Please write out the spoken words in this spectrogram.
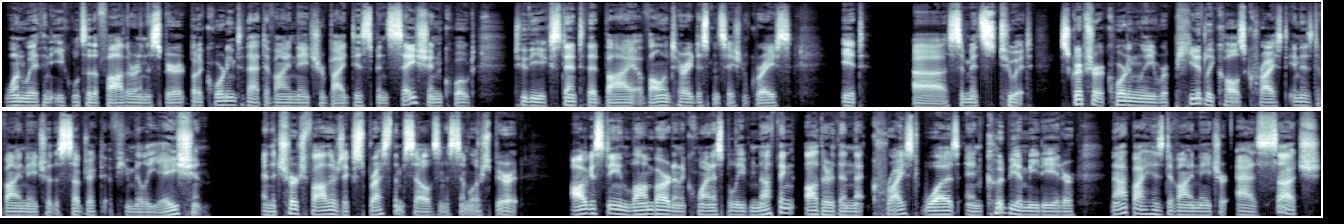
one with and equal to the Father and the Spirit, but according to that divine nature by dispensation, quote, to the extent that by a voluntary dispensation of grace it uh, submits to it. Scripture accordingly repeatedly calls Christ in his divine nature the subject of humiliation, and the church fathers express themselves in a similar spirit. Augustine, Lombard, and Aquinas believe nothing other than that Christ was and could be a mediator, not by his divine nature as such,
